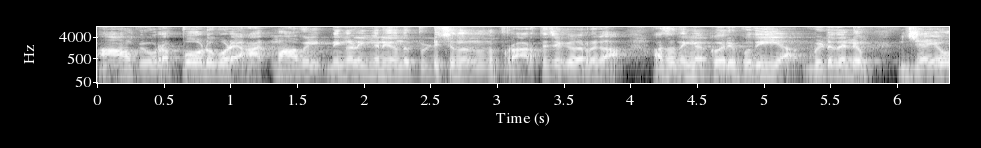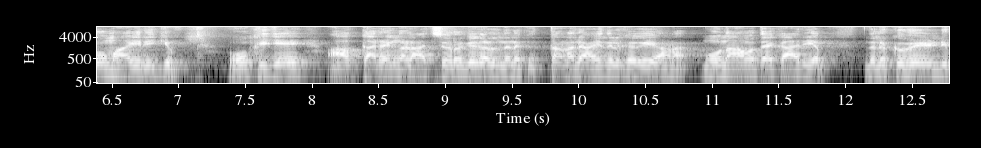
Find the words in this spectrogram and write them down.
ആ ഉറപ്പോടുകൂടെ ആത്മാവിൽ നിങ്ങൾ ഇങ്ങനെയൊന്ന് പിടിച്ചു നിന്ന് പ്രാർത്ഥിച്ച് കയറുക അത് നിങ്ങൾക്കൊരു പുതിയ വിടുതലും ജയവുമായിരിക്കും. ഓക്കെ ആ കരങ്ങൾ ആ ചിറകുകൾ നിനക്ക് തണലായി നിൽക്കുകയാണ്. മൂന്നാമത്തെ കാര്യം നിനക്ക് വേണ്ടി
